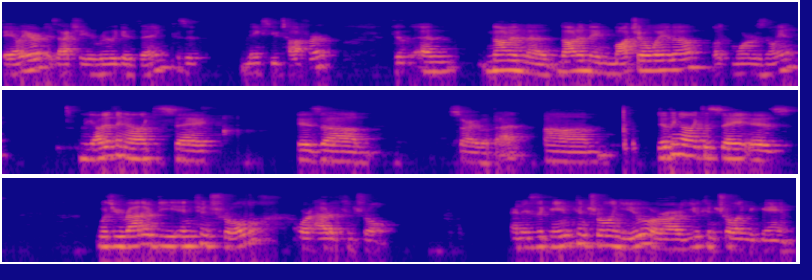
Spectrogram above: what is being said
failure is actually a really good thing because it makes you tougher. And not in the not in the macho way though, like more resilient. And the other thing I like to say is, um, sorry about that. Um, the other thing I like to say is, would you rather be in control or out of control? And is the game controlling you, or are you controlling the game?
